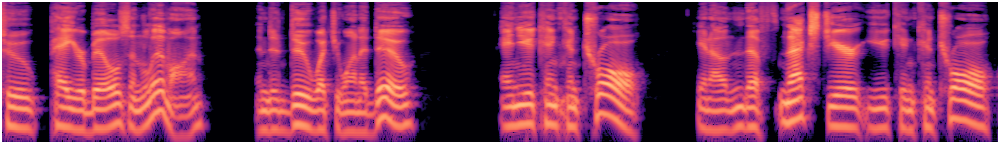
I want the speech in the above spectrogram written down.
to pay your bills and live on and to do what you want to do. And you can control, you know, the next year you can control,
